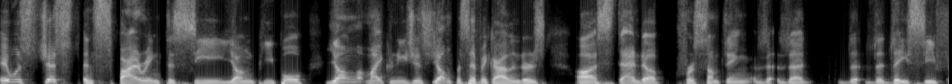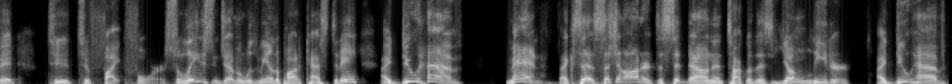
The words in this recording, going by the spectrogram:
it was just inspiring to see young people, young Micronesians, young Pacific Islanders uh, stand up for something th- that, that, that they see fit to, to fight for. So, ladies and gentlemen, with me on the podcast today, I do have, man, like I said, such an honor to sit down and talk with this young leader I do have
